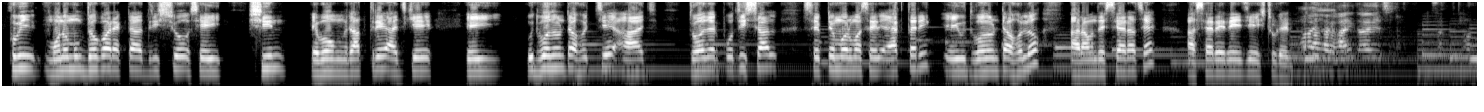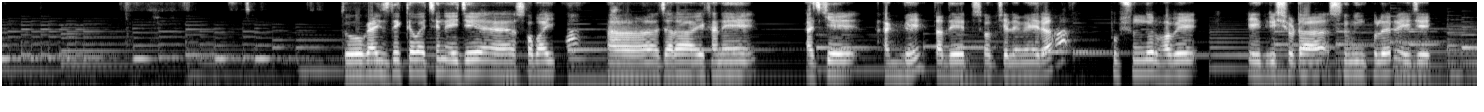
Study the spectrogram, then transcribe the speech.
খুবই মনোমুগ্ধকর একটা দৃশ্য, সেই সিন এবং রাত্রে আজকে এই উদ্বোধনটা হচ্ছে। আজ দুহাজার পঁচিশ সাল, সেপ্টেম্বর মাসের এক তারিখ, এই উদ্বোধনটা হলো আর আমাদের স্যার আছে আর স্যারের এই যে স্টুডেন্ট তো গাইজ দেখতে পাচ্ছেন এই যে সবাই যারা এখানে আজকে থাকবে, তাদের সব ছেলেমেয়েরা খুব সুন্দরভাবে এই দৃশ্যটা সুইমিং পুলের এই যে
